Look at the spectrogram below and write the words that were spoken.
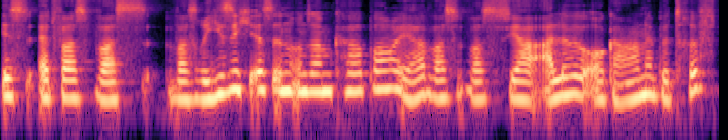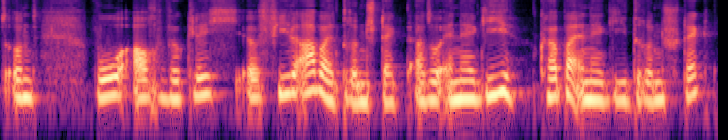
ist etwas, was, was riesig ist in unserem Körper, ja, was, was ja alle Organe betrifft und wo auch wirklich äh, viel Arbeit drin steckt, also Energie, Körperenergie drin steckt.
